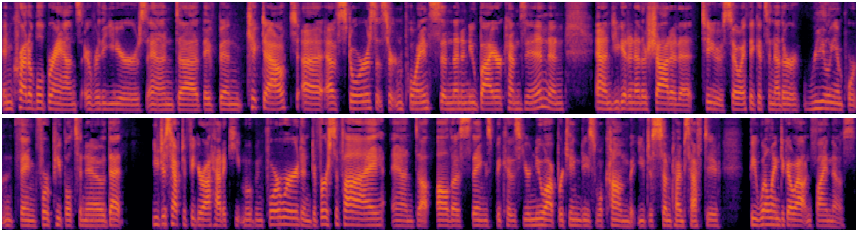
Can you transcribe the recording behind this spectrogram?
incredible brands over the years and uh, they've been kicked out uh, of stores at certain points and then a new buyer comes in and and you get another shot at it too. So I think it's another really important thing for people to know that you just have to figure out how to keep moving forward and diversify and uh, all those things because your new opportunities will come, but you just sometimes have to be willing to go out and find those.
